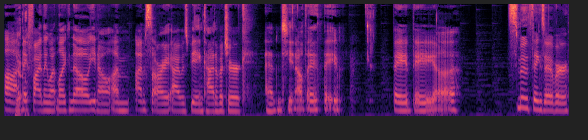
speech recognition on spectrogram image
Uh, Yeah. They finally went like, no, you know, I'm I'm sorry, I was being kind of a jerk, and you know they they they they uh, smooth things over.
